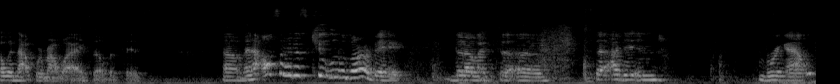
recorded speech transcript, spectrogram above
I would not wear my YSL with this. Um, and I also had this cute little Zara bag that I like to, uh, that I didn't bring out.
